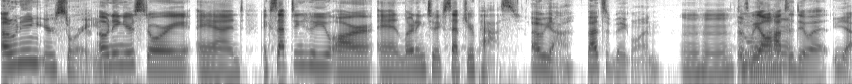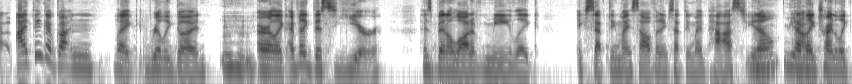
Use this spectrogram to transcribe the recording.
Owning your story. owning your story and accepting who you are, and learning to accept your past. Oh, yeah. That's a big one. Mm-hmm. Because we all have to do it. Yeah. I think I've gotten like really good, Mm-hmm. or like I feel like this year has been a lot of me like accepting myself and accepting my past, you know, Mhm. Yeah. and like trying to like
